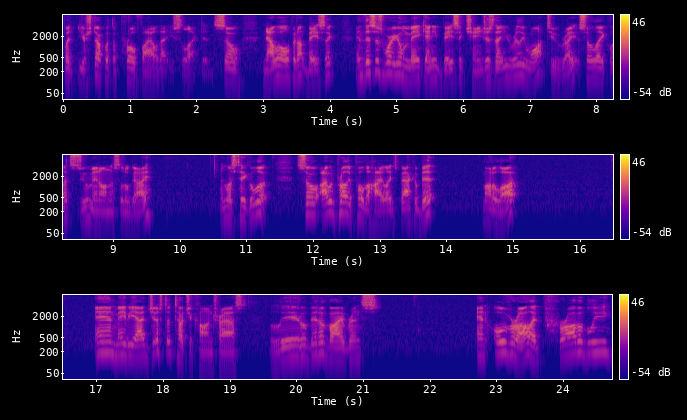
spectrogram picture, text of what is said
but you're stuck with the profile that you selected. So now we'll open up basic, and this is where you'll make any basic changes that you really want to, right? So like, let's zoom in on this little guy, and let's take a look. So I would probably pull the highlights back a bit, not a lot, and maybe add just a touch of contrast, little bit of vibrance, and overall, I'd probably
